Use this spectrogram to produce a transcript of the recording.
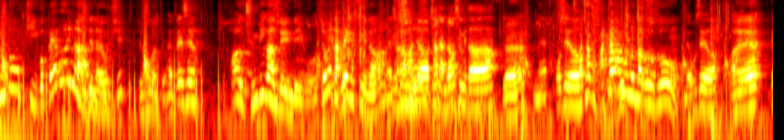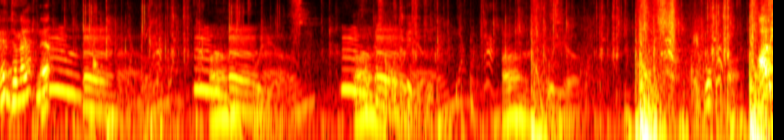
윈도우키 이거 빼버리면 안 되나요 혹시? 죄송한데. 네, 빼세요. 아 이거 준비가 안 돼 있네 이거. 좀 이따 빼겠습니다. 네, 잠깐만요. 자리 안 잡았습니다. 예. 네, 오세요. 아 자꾸 바탕 화면으로 나가서. 네, 오세요. 아 예. 해도 되나요? 네. 아, 졸 어디 계시지? 아. 배고파. 아니.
